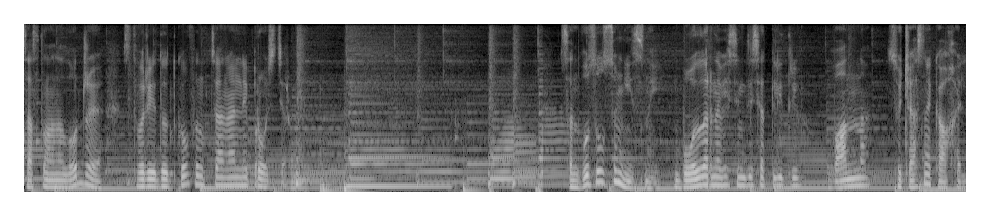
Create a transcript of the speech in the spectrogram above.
Засклана лоджія створює додатковий функціональний простір. Санвузол сумісний, бойлер на 80 літрів, ванна, сучасний кахель.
